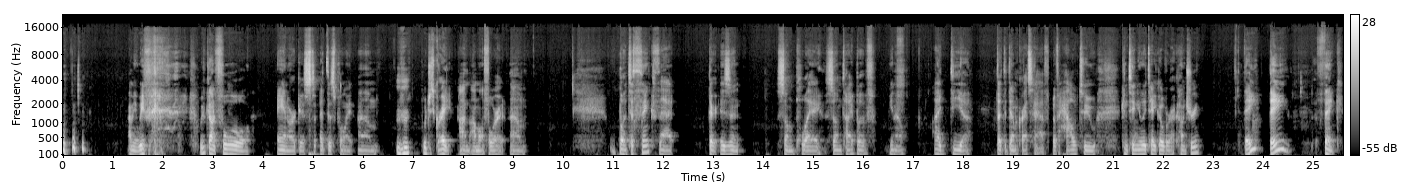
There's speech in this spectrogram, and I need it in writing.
I mean, we've we've gone full anarchist at this point, um, Mhm. which is great. I'm I'm all for it. Um, but to think that there isn't some play, some type of you know idea that the Democrats have of how to continually take over a country, they they think.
